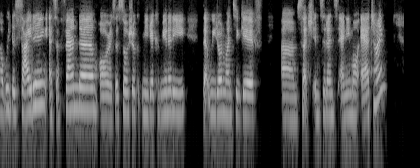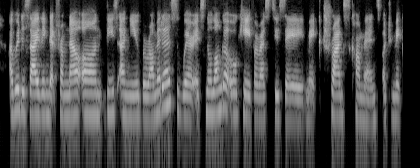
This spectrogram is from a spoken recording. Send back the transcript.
Are we deciding as a fandom or as a social media community that we don't want to give um, such incidents any more airtime? Are we deciding that from now on, these are new barometers where it's no longer okay for us to say, make trans comments or to make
